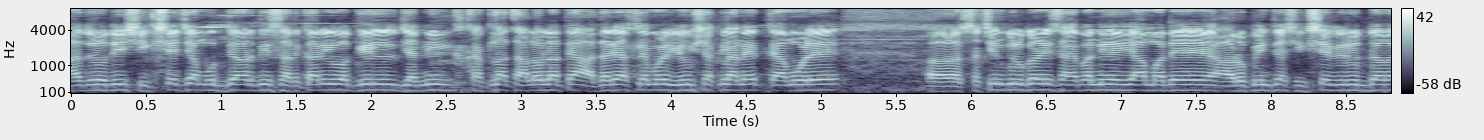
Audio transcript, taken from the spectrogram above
आज रोजी शिक्षेच्या मुद्द्यावरती सरकारी वकील ज्यांनी खटला चालवला त्या आजारी असल्यामुळे येऊ शकल्या नाहीत. त्यामुळे सचिन कुलकर्णी साहेबांनी यामध्ये आरोपींच्या शिक्षेविरुद्ध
